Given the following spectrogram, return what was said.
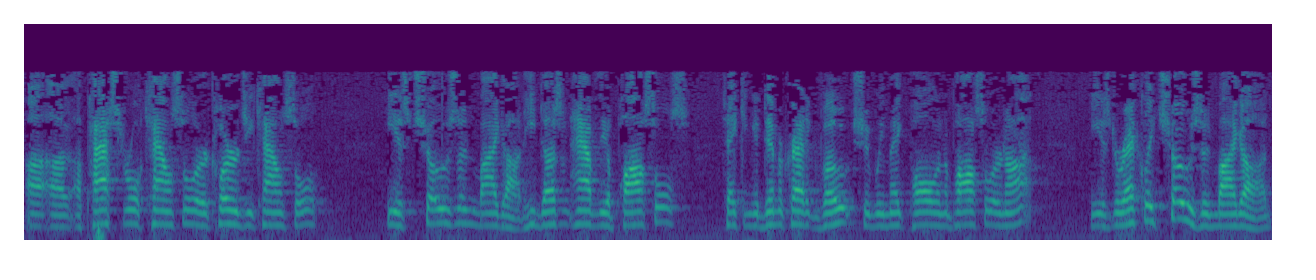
a, a pastoral council or a clergy council. He is chosen by God. He doesn't have the apostles taking a democratic vote should we make Paul an apostle or not. He is directly chosen by God.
